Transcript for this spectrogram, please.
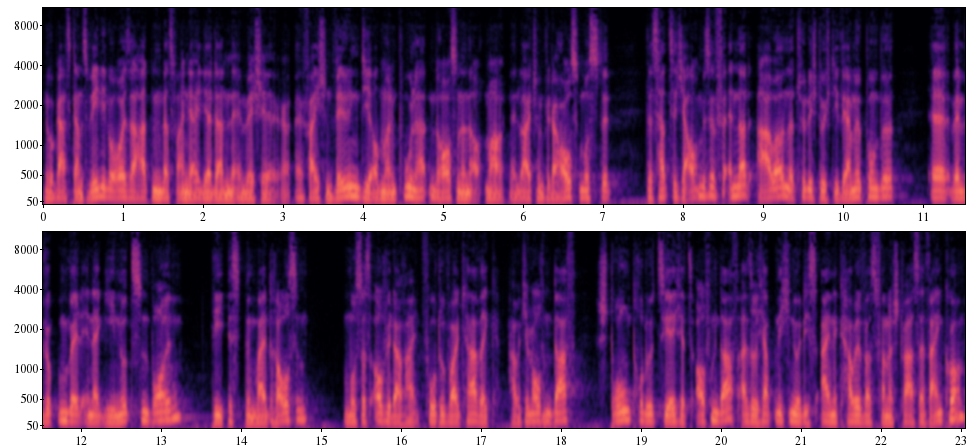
nur ganz, ganz wenige Häuser hatten. Das waren ja eher dann irgendwelche äh, reichen Villen, die auch mal einen Pool hatten draußen und dann auch mal eine Leitung wieder raus musste. Das hat sich ja auch ein bisschen verändert, aber natürlich durch die Wärmepumpe, äh, wenn wir Umweltenergie nutzen wollen, die ist nun mal draußen, muss das auch wieder rein. Photovoltaik habe ich im auf dem Dach, Strom produziere ich jetzt auf dem Dach. Also ich habe nicht nur dieses eine Kabel, was von der Straße reinkommt,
